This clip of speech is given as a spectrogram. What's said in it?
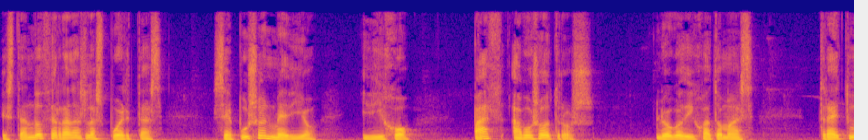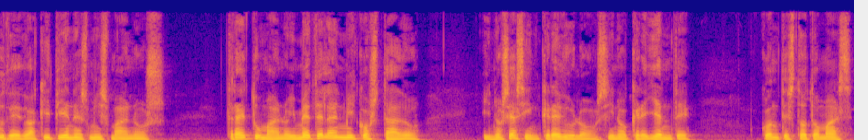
estando cerradas las puertas, se puso en medio y dijo, Paz a vosotros. Luego dijo a Tomás, Trae tu dedo, aquí tienes mis manos. Trae tu mano y métela en mi costado, y no seas incrédulo, sino creyente. Contestó Tomás,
